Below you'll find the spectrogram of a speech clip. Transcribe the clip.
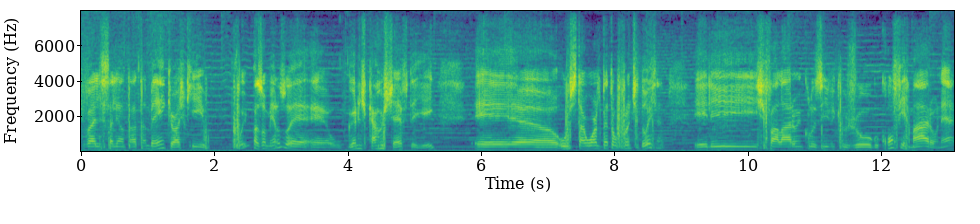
que vale salientar também, que eu acho que foi mais ou menos é, é o grande carro-chefe da EA, é o Star Wars Battlefront 2, né? Eles falaram, inclusive, que o jogo confirmaram, né,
